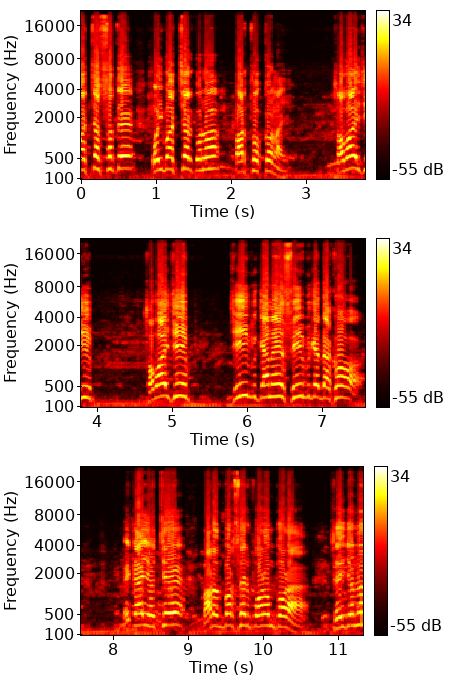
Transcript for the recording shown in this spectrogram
বাচ্চার সাথে ওই বাচ্চার কোনো পার্থক্য নাই। সবাই জীব সবাই জীব। জীব জ্ঞানে শিবকে দেখো এটাই হচ্ছে ভারতবর্ষের পরম্পরা। সেই জন্য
